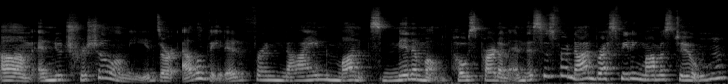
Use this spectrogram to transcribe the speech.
Um, and nutritional needs are elevated for nine months minimum postpartum, and this is for non-breastfeeding mamas too.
